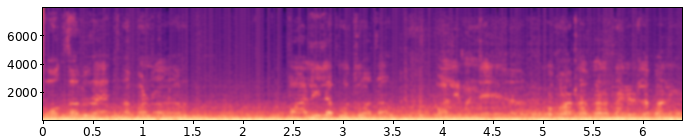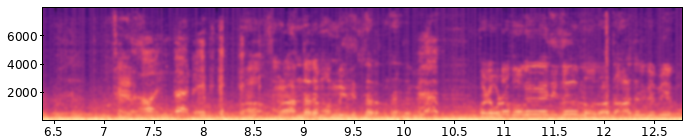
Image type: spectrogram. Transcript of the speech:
फॉग चालूच आहे. आपण पालीला पोचू पाली सगळं अंधार आहे. हा सगळा अंधार आहे. मम्मी दिसणारच नाही पण एवढा फॉग काय दिसतच नव्हतं. आता हा तरी कमी आहे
